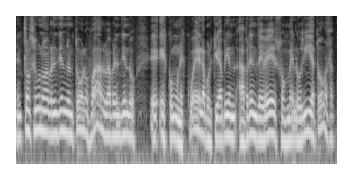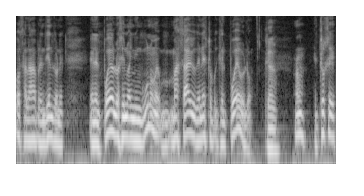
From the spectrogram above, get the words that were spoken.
Entonces uno va aprendiendo en todos los barrios, va aprendiendo, eh, es como una escuela, porque aprende, aprende versos, melodías, todas esas cosas las va aprendiendo en el, en el pueblo, si no hay ninguno más sabio que en esto que el pueblo. Claro. ¿ah? Entonces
